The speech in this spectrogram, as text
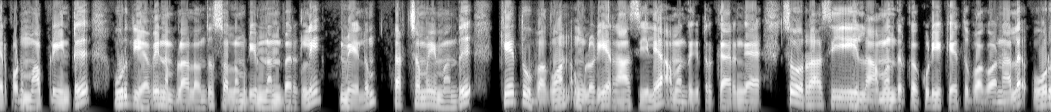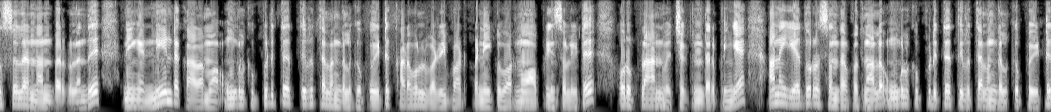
ஏற்படும் அப்படின்ட்டு உறுதியாகவே நம்மளால வந்து சொல்ல முடியும் நண்பர்களே. மேலும் தற்சமயம் வந்து கேத்து பகவான் உங்களுடைய ராசியிலே அமர்ந்துகிட்டு இருக்காருங்க. ஸோ ராசியில் அமர்ந்திருக்கக்கூடிய கேத்து பகவானால ஒரு சில நண்பர்கள் வந்து நீங்க நீண்ட காலமா உங்களுக்கு பிடித்த திருத்தலங்களுக்கு போயிட்டு கடவுள் வழிபாடு பண்ணிட்டு வரணும் அப்படின்னு சொல்லிட்டு ஒரு பிளான் வச்சுக்கிட்டு இருந்திருப்பீங்க. ஆனால் ஏதோ ஒரு சந்தர்ப்பத்தினால உங்களுக்கு பிடித்த திருத்தலங்களுக்கு போயிட்டு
